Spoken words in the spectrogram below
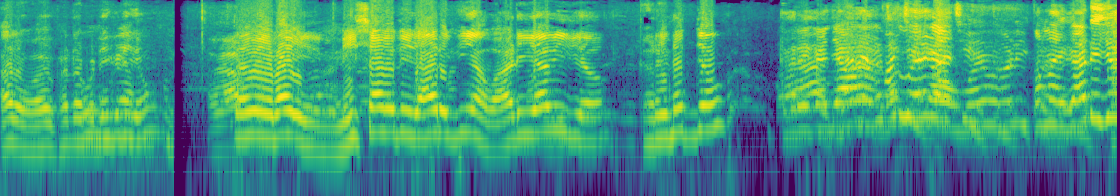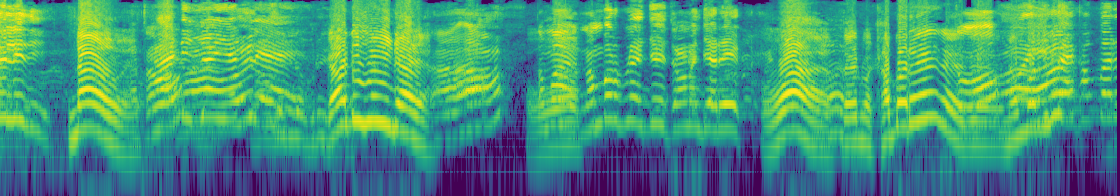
અરે હવે ફટાફટ નીકળી જાઉં. તમે ભાઈ નિશાળેથી દારૂ ક્યાં? વાડી આવી ગયો. ઘરે નથી જાવ તમારી ગાડી જોઈ લીધી? ના હોય. ગાડી જોઈ એટલે. ગાડી જોઈને આયા. હા. તમારે નંબર પ્લેટ જોઈ ત્રણ હજાર એક. વાહ ખબર હે? ને નંબર ખબર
